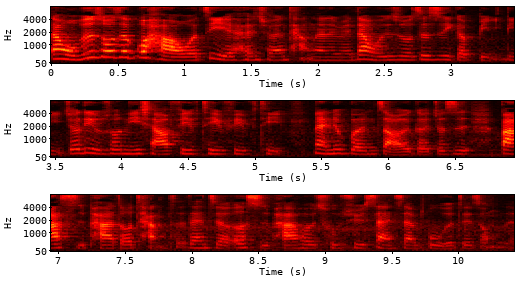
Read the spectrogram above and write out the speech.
但我不是说这不好，我自己也很喜欢躺在那边。但我是说这是一个比例，就例如说你想要 fifty fifty，那你就不能找一个就是八十趴都躺着，但只有二十趴会出去散散步的这种人。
